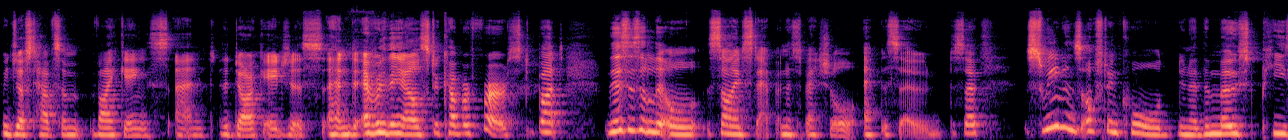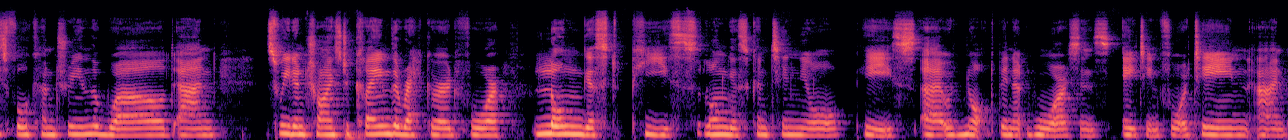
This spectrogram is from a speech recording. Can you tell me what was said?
We just have some Vikings and the Dark Ages and everything else to cover first. But this is a little sidestep and a special episode. So, Sweden's often called, you know, the most peaceful country in the world, and Sweden tries to claim the record for longest peace, longest continual peace. Uh, we've not been at war since 1814, and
